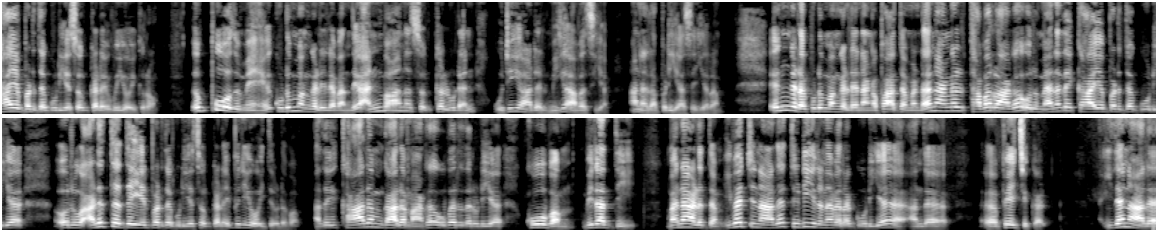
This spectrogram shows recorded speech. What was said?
காயப்படுத்தக்கூடிய சொற்களை உபயோகிக்கிறோம்? எப்போதுமே குடும்பங்களில் வந்து அன்பான சொற்களுடன் உரையாடல் மிக அவசியம். ஆனால் அப்படியா செய்கிறோம் எங்களோட குடும்பங்களில் நாங்கள் பார்த்தோம்னா நாங்கள் தவறாக ஒரு மனதை காயப்படுத்தக்கூடிய ஒரு அழுத்தத்தை ஏற்படுத்தக்கூடிய சொற்களை பிரயோகித்து விடுவோம். அது காலம் காலமாக ஒவ்வொருவருடைய கோபம் விரக்தி மன அழுத்தம் இவற்றினால் திடீரென வரக்கூடிய அந்த பேச்சுக்கள். இதனால்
